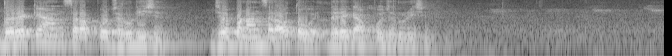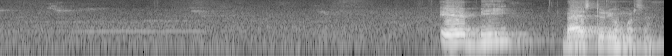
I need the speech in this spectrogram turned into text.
દરેકે આન્સર આપવો જરૂરી છે. જે પણ આન્સર આવતો હોય, દરેકે આપવો જરૂરી છે. એ બી ડાયસ્ટેરિયોમર છે.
